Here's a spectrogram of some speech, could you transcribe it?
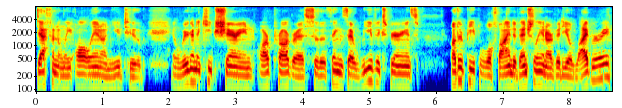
definitely all in on YouTube and we're going to keep sharing our progress. So the things that we've experienced, other people will find eventually in our video library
